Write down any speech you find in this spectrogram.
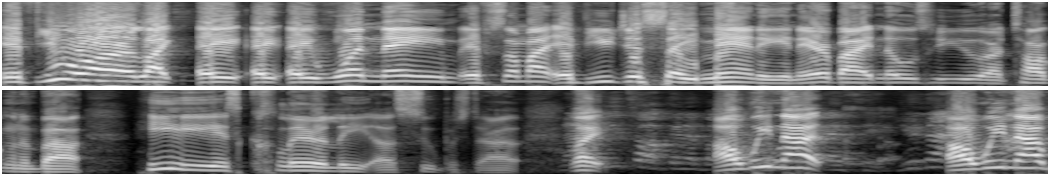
if you are like a, a, a one name, if somebody, if you just say Manny and everybody knows who you are talking about, he is clearly a superstar. now Like, you're talking about are we work not- You're we not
